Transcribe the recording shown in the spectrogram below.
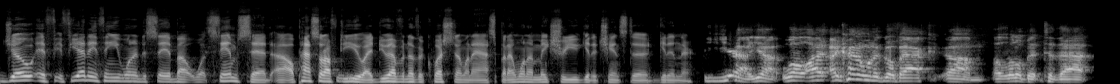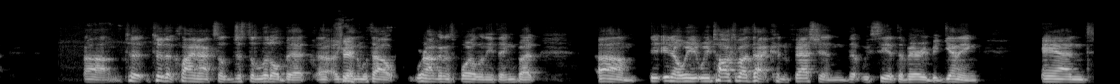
Joe, if, if you had anything you wanted to say about what Sam said, uh, I'll pass it off to you. I do have another question I want to ask, but I want to make sure you get a chance to get in there. Yeah, yeah. Well, I, I kind of want to go back um, a little bit to that, um, to to the climax, just a little bit. Uh, again, without we're not going to spoil anything, but um, you know, we we talked about that confession that we see at the very beginning, and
